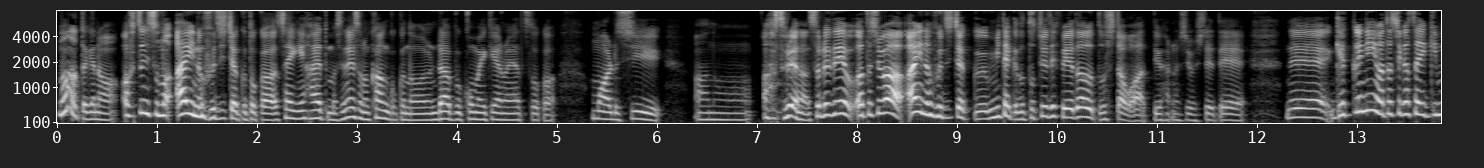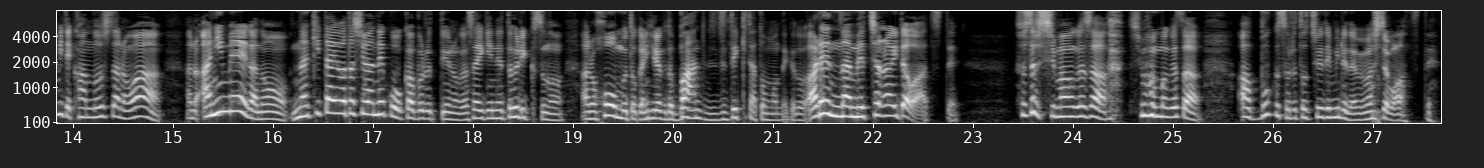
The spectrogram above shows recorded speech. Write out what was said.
なんだったっけな？あ、普通にその愛の不時着とか最近流行ってますよね。その韓国のラブコメ系のやつとかもあるし、あの、あ、それやな。それで私は愛の不時着見たけど途中でフェードアウトしたわっていう話をしてて。で、逆に私が最近見て感動したのは、あの、アニメ映画の泣きたい私は猫をかぶるっていうのが最近ネットフリックスのあの、ホームとかに開くとバーンって出てきたと思うんだけど、あれな、めっちゃ泣いたわつって。そしたらシマウがさ、シマウマがさ、あ、僕それ途中で見るのやめましたわつって。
